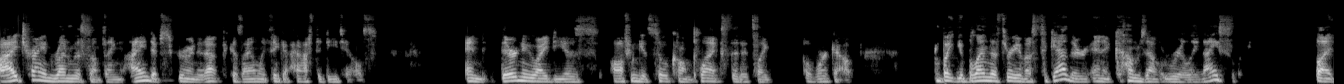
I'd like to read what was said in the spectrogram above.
I try and run with something, I end up screwing it up because I only think of half the details. And their new ideas often get so complex that it's like a workout. But you blend the three of us together and it comes out really nicely. But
